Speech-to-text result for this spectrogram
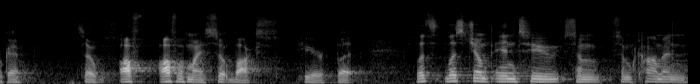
Okay, so off, off of my soapbox here, but let's, let's jump into some, some common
